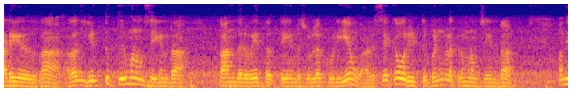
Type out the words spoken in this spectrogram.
அடைகிறது தான் அதாவது எட்டு திருமணம் செய்கின்றான். காந்தர்வை தத்தை என்று சொல்லக்கூடிய வரிசைக்க ஒரு எட்டு பெண்களை திருமணம் செய்கின்றான். அந்த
